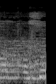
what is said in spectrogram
よし!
